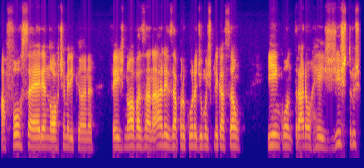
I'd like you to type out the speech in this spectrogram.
A Força Aérea Norte-Americana fez novas análises à procura de uma explicação e encontraram registros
